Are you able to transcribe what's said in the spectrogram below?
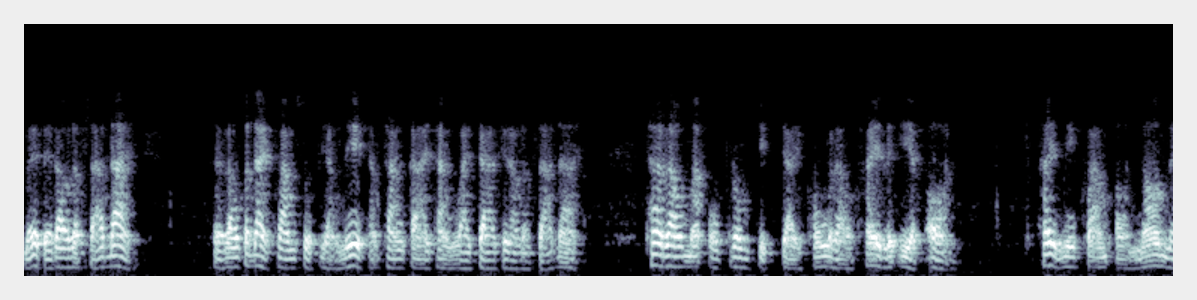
แม้แต่เรารักษาได้เราก็ได้ความสุขอย่างนี้ทางทางกายทางวาจาที่เรารักษาได้ ถ้าเรามาอบรมจิตใจของเราให้ละเอียดอ่อน ให้มีความอ่อนน้อมใน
